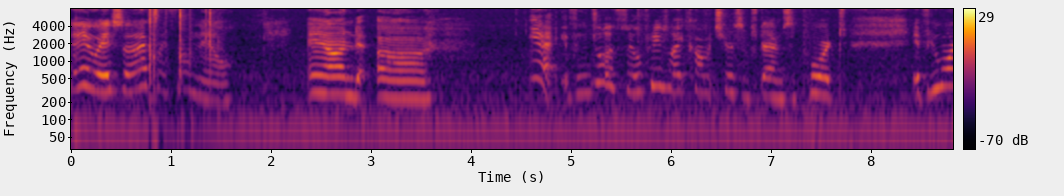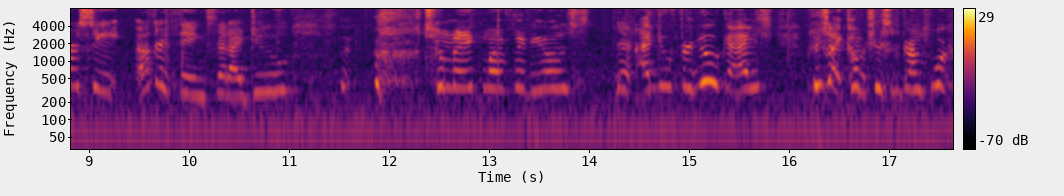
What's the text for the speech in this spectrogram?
Anyway, so that's my thumbnail. And, uh, yeah, if you enjoyed the video, please like, comment, share, subscribe, and support. If you want to see other things that I do to make my videos that I do for you guys, please like, comment, share, subscribe, and support.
